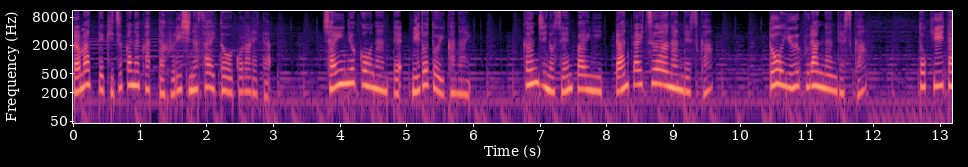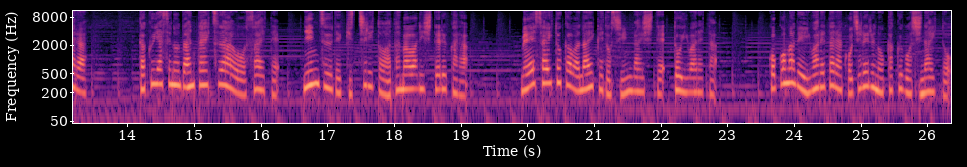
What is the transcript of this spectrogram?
黙って気づかなかったふりしなさいと怒られた。社員旅行なんて二度と行かない。幹事の先輩に団体ツアーなんですか？どういうプランなんですか？と聞いたら、格安の団体ツアーを抑えて、人数できっちりと頭割りしてるから、明細とかはないけど信頼してと言われた。ここまで言われたらこじれるの覚悟しないと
